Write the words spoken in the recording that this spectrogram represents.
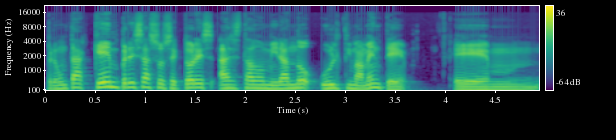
pregunta ¿qué empresas o sectores has estado mirando últimamente? Em,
